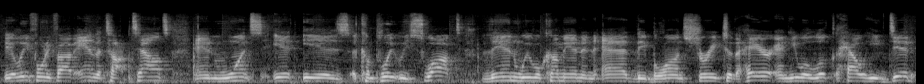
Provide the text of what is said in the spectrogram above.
the Elite 45 and the Top Talents, and once it is completely swapped, then we will come in and add the blonde streak to the hair, and he will look how he did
